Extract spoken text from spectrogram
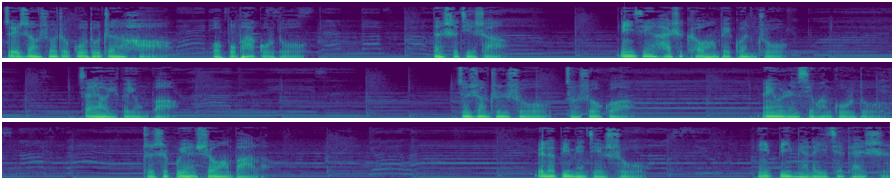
嘴上说着孤独真好，我不怕孤独，但实际上，内心还是渴望被关注，想要一个拥抱。村上春树曾说过：“没有人喜欢孤独，只是不愿失望罢了。”为了避免结束，你避免了一切开始。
